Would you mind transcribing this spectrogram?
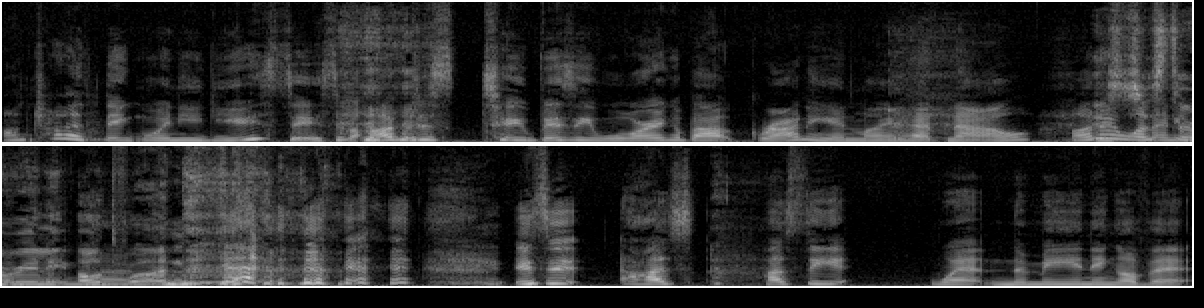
I'm trying to think when you'd use this, but I'm just too busy worrying about Granny in my head now. I don't it's want just a really odd her- one. Is it has has the when the meaning of it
